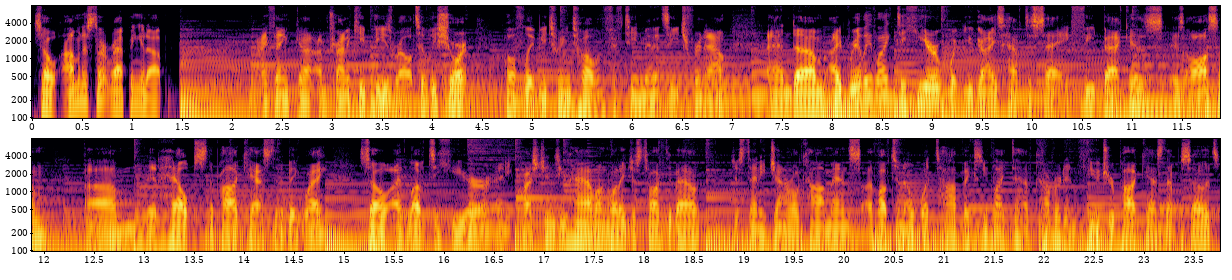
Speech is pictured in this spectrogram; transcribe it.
So I'm going to start wrapping it up. I think uh, I'm trying to keep these relatively short, hopefully between 12 and 15 minutes each for now. And um, I'd really like to hear what you guys have to say. Feedback is is awesome. Um, it helps the podcast in a big way. So I'd love to hear any questions you have on what I just talked about, just any general comments. I'd love to know what topics you'd like to have covered in future podcast episodes.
